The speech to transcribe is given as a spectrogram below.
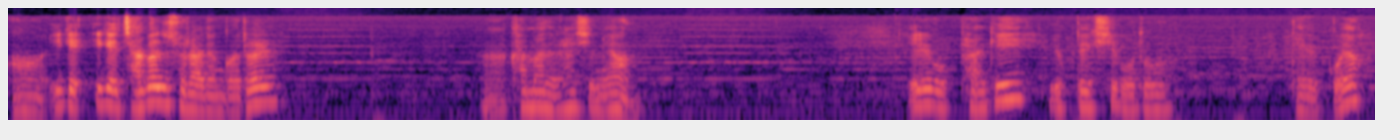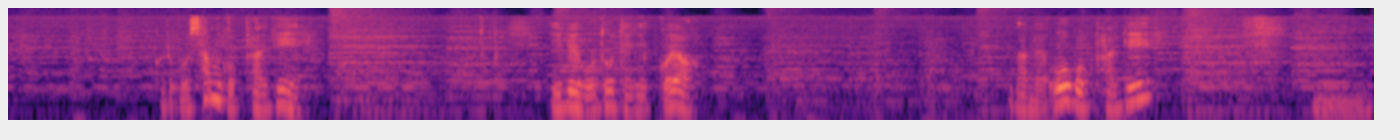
어, 이게 이게 작은 수라는 거를 어, 감안을 하시면 1 곱하기 615도 되겠고요. 그리고 3 곱하기 205도 되겠고요. 그 다음에 5 곱하기 음,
